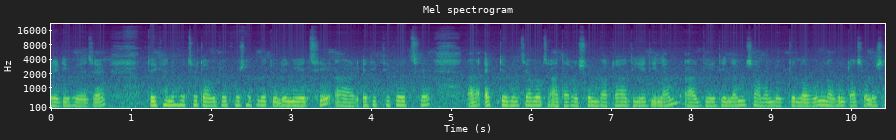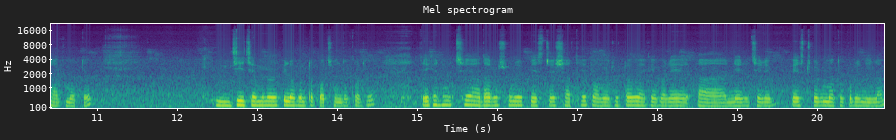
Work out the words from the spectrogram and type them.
রেডি হয়ে যায়। তো এখানে হচ্ছে টমেটোর খোসাগুলো তুলে নিয়েছি আর এদিক থেকে হচ্ছে এক টেবিল চামচ আদা, রসুন বাটা দিয়ে দিলাম। আর দিয়ে দিলাম সামান্য একটু লবণ। লবণটা আসলে স্বাদ মতো। যে যেমন আর কি লবণটা পছন্দ করে। তো এখানে হচ্ছে আদা, রসুনের পেস্টের সাথে টমেটোটাও একেবারে নেড়ে চেড়ে পেস্ট মতো করে নিলাম।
